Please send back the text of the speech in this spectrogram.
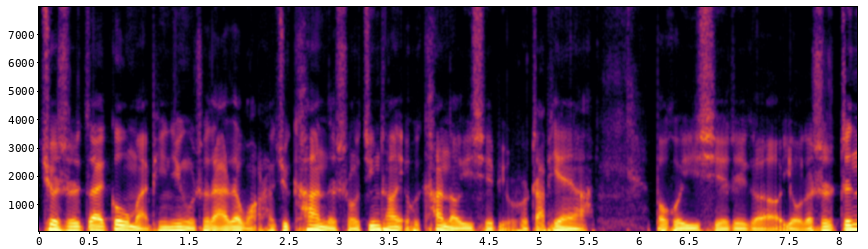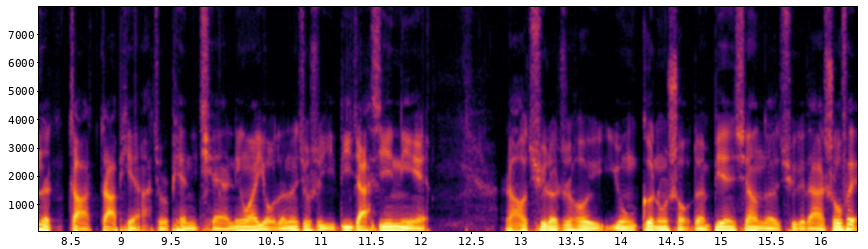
确实在购买平进口车，大家在网上去看的时候，经常也会看到一些，比如说诈骗啊，包括一些这个有的是真的诈诈骗啊，就是骗你钱；另外有的呢就是以低价吸引你，然后去了之后用各种手段变相的去给大家收费。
